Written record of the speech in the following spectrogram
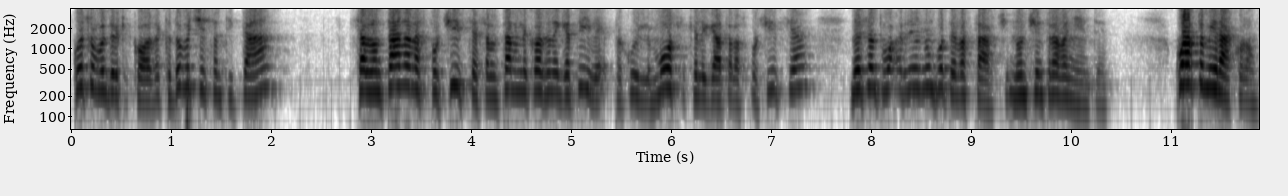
Questo vuol dire che cosa? Che dove c'è santità si allontana la sporcizia, si allontanano le cose negative, per cui il mosca che è legato alla sporcizia, nel santuario non poteva starci, non c'entrava niente. Quarto miracolo.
